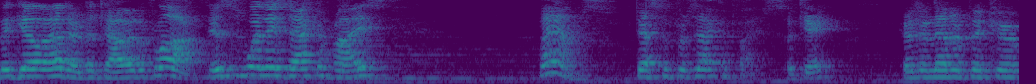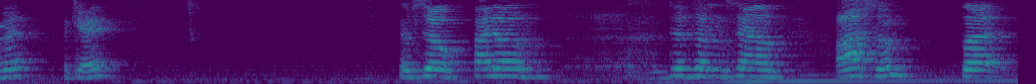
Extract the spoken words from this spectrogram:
Migdal Eder, the Tower of the Flock. This is where they sacrifice lambs, destined for sacrifice, okay? Here's another picture of it, okay? And so I know this doesn't sound awesome, but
